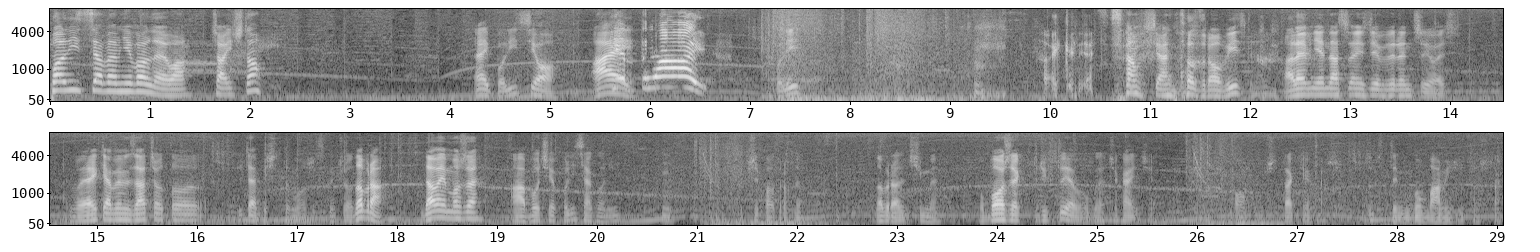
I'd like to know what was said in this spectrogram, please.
Policja we mnie walnęła. Czaisz to? Ej, policjo! Ej! Pierdylaj! Polic... Aj, koniec. Sam chciałem to zrobić, ale mnie na szczęście wyręczyłeś. Bo jak ja bym zaczął, to źle by się to może skończyło. Dobra, dawaj może... A, bo cię policja goni. Hm. I przypał trochę. Dobra, lecimy. O Boże, jak driftuje w ogóle, czekajcie. O, czy tak jakaś. Co ty tymi bombami rzucasz, tak?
